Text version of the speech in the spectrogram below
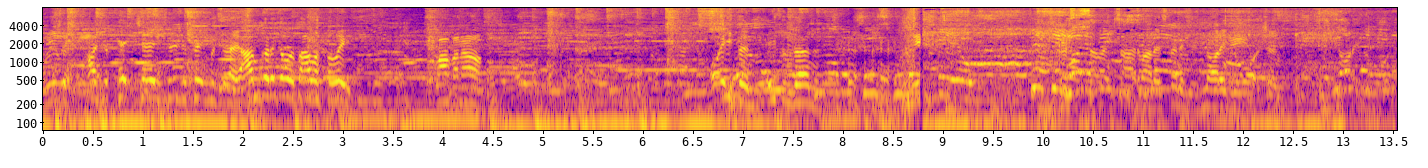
Really so, steep. How's your pick change? Who's your pick for today? I'm going to go with Alaphilippe. Wow, and half. Or Ethan, Ethan Vernon. Chris so excited about his finish, he's not even watching. He's not even watching.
